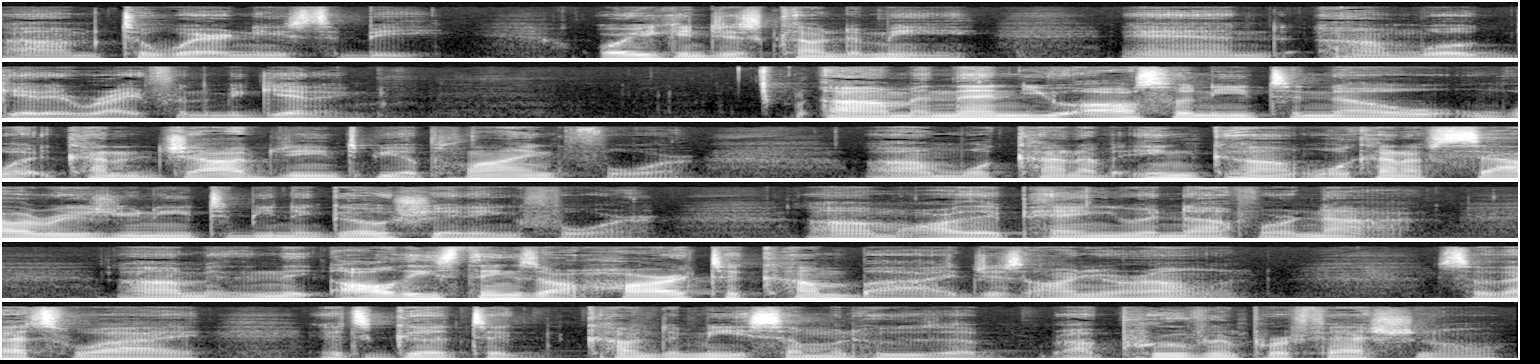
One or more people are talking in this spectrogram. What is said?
um, to where it needs to be. Or you can just come to me and um, we'll get it right from the beginning. Um, and then you also need to know what kind of jobs you need to be applying for, um, what kind of income, what kind of salaries you need to be negotiating for. Um, are they paying you enough or not? Um, and the, all these things are hard to come by just on your own. So that's why it's good to come to me, someone who's a, a proven professional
